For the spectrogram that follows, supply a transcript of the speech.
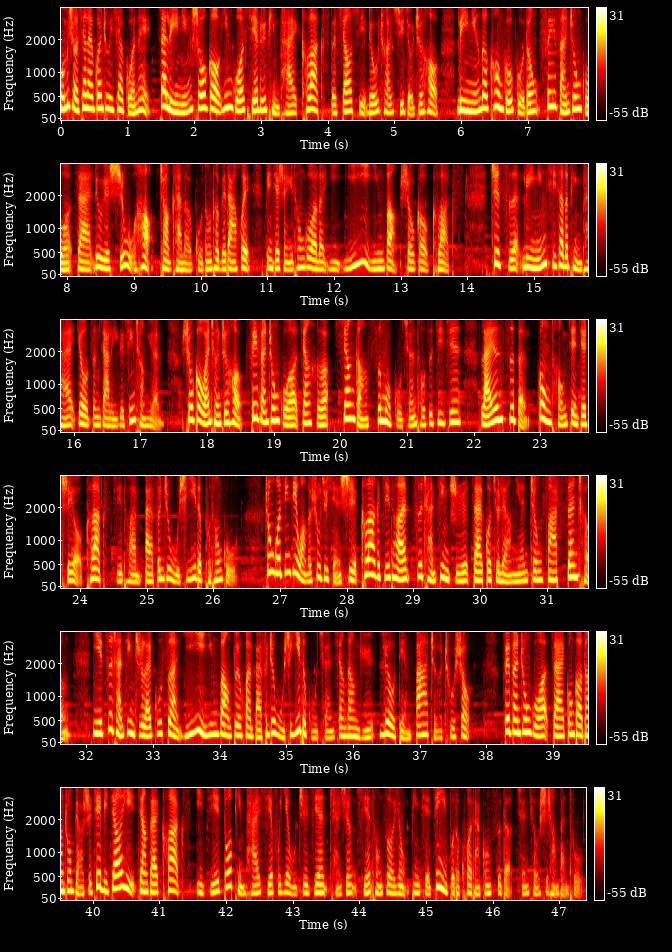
我们首先来关注一下国内，在李宁收购英国鞋履品牌 Clarks 的消息流传许久之后，李宁的控股股东非凡中国在六月十五号召开了股东特别大会，并且审议通过了以一亿英镑收购 Clarks。至此，李宁旗下的品牌又增加了一个新成员。收购完成之后，非凡中国将和香港私募股权投资基金莱恩资本共同间接持有 Clarks 集团百分之五十一的普通股。中国经济网的数据显示，Clark 集团资产净值在过去两年蒸发三成，以资产净值来估算，一亿英镑兑换百分之五十一的股权，相当于六点八折出售。非凡中国在公告当中表示，这笔交易将在 Clarks 以及多品牌鞋服业务之间产生协同作用，并且进一步的扩大公司的全球市场版图。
